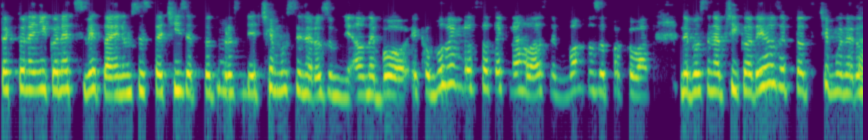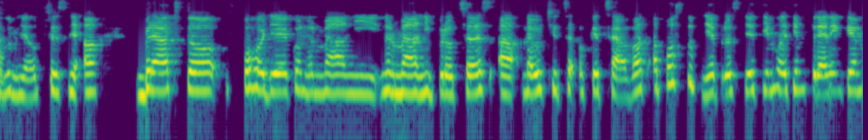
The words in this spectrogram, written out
tak to není konec světa, jenom se stačí zeptat hmm. prostě, čemu si nerozuměl, nebo jako mluvím dostatek nahlas, nebo mám to zopakovat, nebo se například jeho zeptat, čemu nerozuměl tak. přesně a brát to v pohodě jako normální, normální proces a naučit se okecávat a postupně prostě tímhle tím tréninkem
